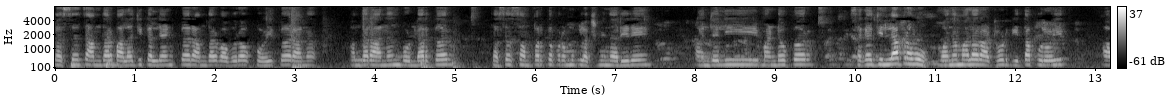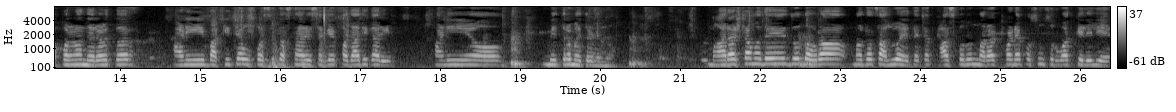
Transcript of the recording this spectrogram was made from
तसंच आमदार बालाजी कल्याणकर आमदार बाबूराव कोळीकर आन आमदार आनंद बोंडारकर तसंच संपर्क प्रमुख लक्ष्मी नरिरे अंजली मांडवकर सगळ्या जिल्हाप्रमुख वनमाला राठोड गीता पुरोहित अपर्णा नेरळकर आणि बाकीच्या उपस्थित असणारे सगळे पदाधिकारी आणि मित्रमैत्रिणींनो. महाराष्ट्रामध्ये जो दौरा माझा चालू आहे त्याच्यात खास करून मराठवाड्यापासून सुरुवात केलेली आहे.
